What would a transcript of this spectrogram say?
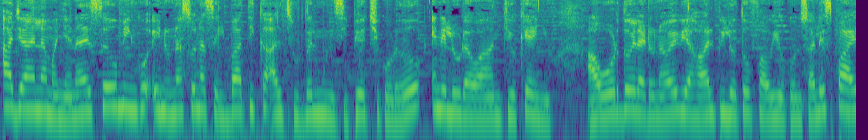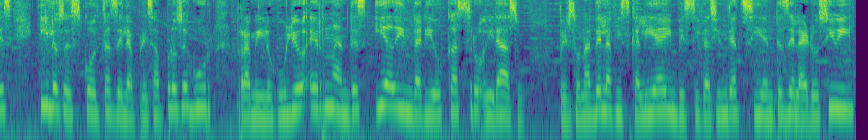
allá en la mañana de este domingo en una zona selvática al sur del municipio de Chigorodó, en el Urabá antioqueño. A bordo de la aeronave viajaba el piloto Fabio González Páez y los escoltas de la empresa Prosegur, Ramiro Julio Hernández y Adin Darío Castro Erazo. Personas de la Fiscalía de Investigación de Accidentes del Aerocivil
